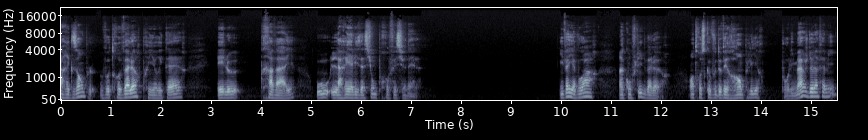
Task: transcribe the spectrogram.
par exemple, votre valeur prioritaire est le travail ou la réalisation professionnelle. Il va y avoir un conflit de valeurs entre ce que vous devez remplir pour l'image de la famille,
